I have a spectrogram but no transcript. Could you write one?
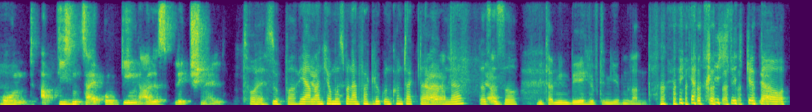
Und ab diesem Zeitpunkt ging alles blitzschnell. Toll, super. Ja, ja, manchmal muss man einfach Glück und Kontakte ja, haben, ne? Das ja. ist so. Vitamin B hilft in jedem Land. ja, richtig, genau.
